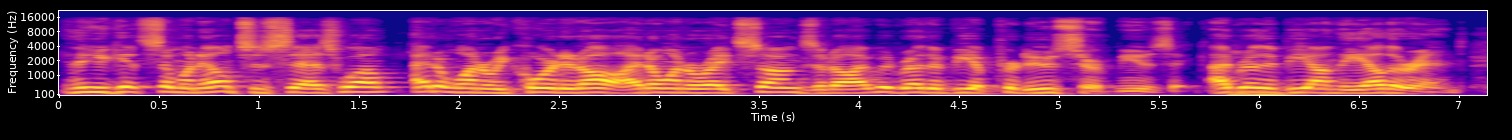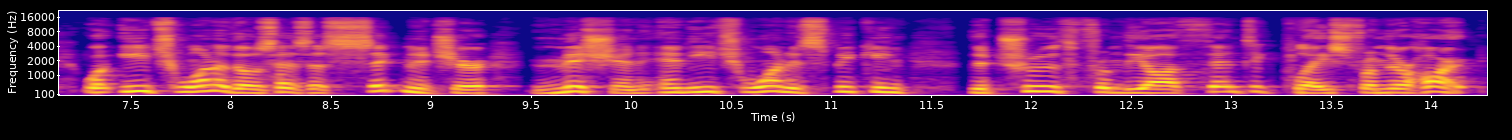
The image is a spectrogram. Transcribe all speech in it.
And then you get someone else who says, Well, I don't want to record at all. I don't want to write songs at all. I would rather be a producer of music. I'd rather be on the other end. Well, each one of those has a signature mission, and each one is speaking the truth from the authentic place from their heart.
